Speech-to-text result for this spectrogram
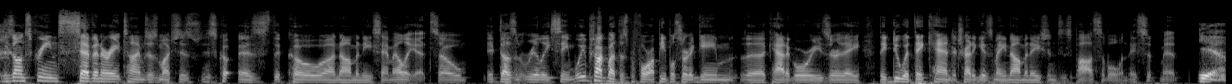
he's on screen seven or eight times as much as his co- as the co-nominee Sam Elliott. So it doesn't really seem. We've talked about this before. People sort of game the categories, or they they do what they can to try to get as many nominations as possible when they submit. Yeah,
